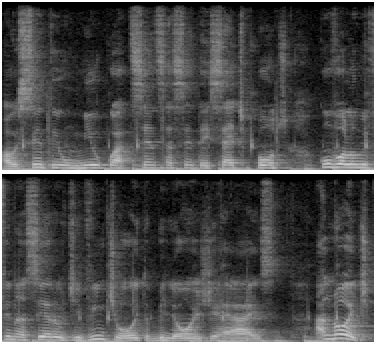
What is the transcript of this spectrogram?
aos 101.467 pontos, com volume financeiro de 28 bilhões de reais. À noite,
